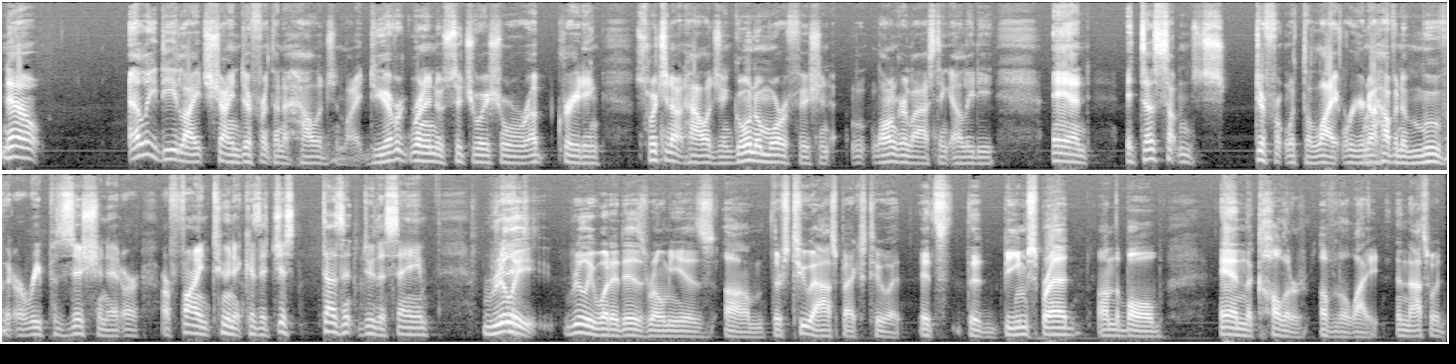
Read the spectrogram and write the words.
Now, LED lights shine different than a halogen light. Do you ever run into a situation where we're upgrading, switching out halogen, going to a more efficient, longer lasting LED, and it does something different with the light where you're not having to move it or reposition it or, or fine tune it because it just doesn't do the same? really really what it is romy is um, there's two aspects to it. It's the beam spread on the bulb and the color of the light. And that's what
